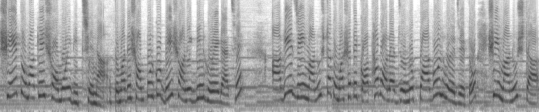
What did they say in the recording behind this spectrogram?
সে তোমাকে সময় দিচ্ছে না। তোমাদের সম্পর্ক বেশ অনেকদিন হয়ে গেছে। আগে যেই মানুষটা তোমার সাথে কথা বলার জন্য পাগল হয়ে যেত, সেই মানুষটা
